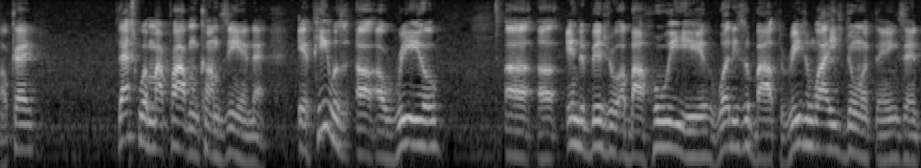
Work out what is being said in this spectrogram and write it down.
Okay, that's where my problem comes in. That if he was a, a real uh, uh, individual about who he is, what he's about, the reason why he's doing things, and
